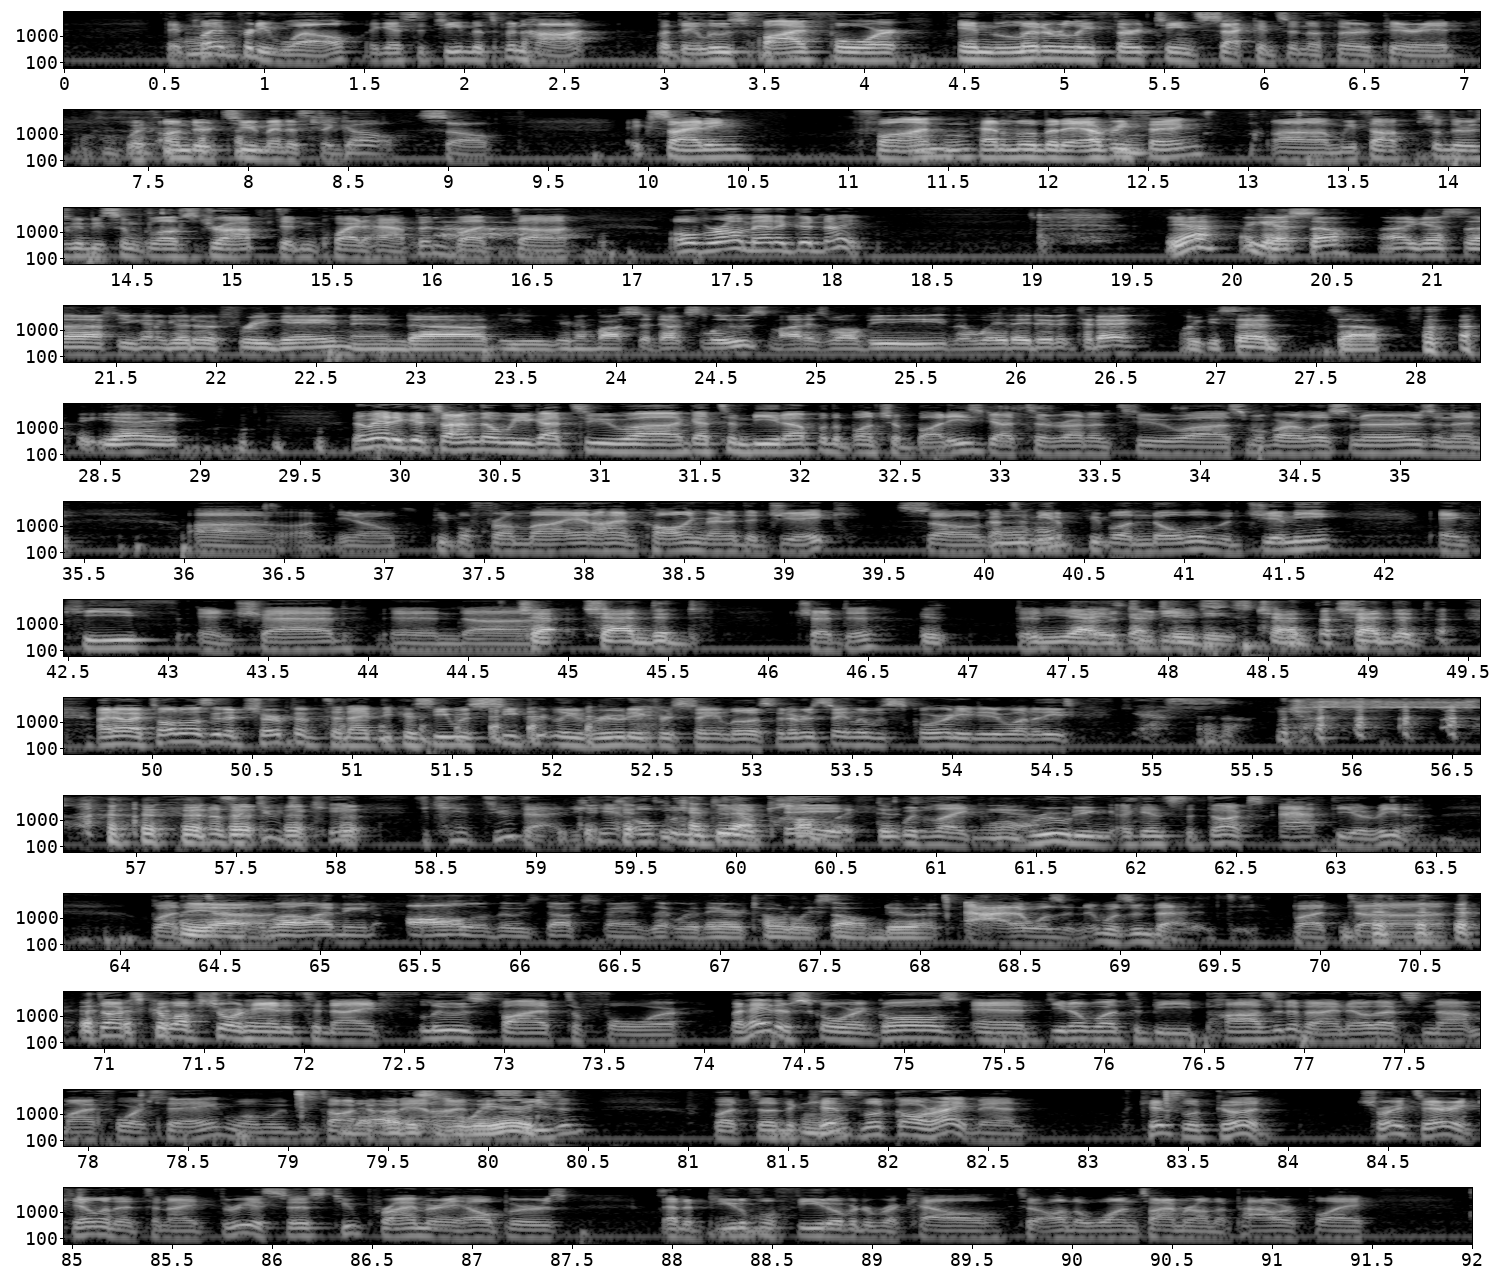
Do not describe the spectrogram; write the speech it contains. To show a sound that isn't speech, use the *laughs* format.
They played pretty well against a team that's been hot, but they lose 5 4 in literally 13 seconds in the third period with under *laughs* two minutes to go. So, exciting, fun, had a little bit of everything. Um, we thought some, there was going to be some gloves dropped, didn't quite happen, but uh, overall, man, a good night. Yeah, I guess so. I guess uh, if you're going to go to a free game and uh, you're going to watch the Ducks lose, might as well be the way they did it today, like you said. So, *laughs* yay. No, we had a good time though. We got to uh, got to meet up with a bunch of buddies. Got to run into uh, some of our listeners, and then uh, you know people from uh, Anaheim calling ran into Jake. So got to meet up with people in Noble with Jimmy and Keith and Chad and uh, Chad, Chad did. Chad did. Did- yeah, oh, he's got two Ds. Ds. Chad, Chad did. *laughs* I know. I told him I was going to chirp him tonight because he was secretly rooting for St. Louis. Whenever St. Louis scored, he did one of these. Yes. *laughs* And I was like, dude, you can't, you can't do that. You can't, can't- you openly can't do be that okay public. With like yeah. rooting against the Ducks at the arena. But yeah, uh, well, I mean, all of those Ducks fans that were there totally saw him do it. ah, that wasn't it wasn't that empty. But uh, Ducks come up *laughs* shorthanded tonight, lose five to four. But hey, they're scoring goals, and you know what? To be positive, and I know that's not my forte when we've been talking No, about Anaheim. Mm-hmm. this season. But uh, the kids look all right, man. The kids look good. Troy Terry killing it tonight. Three assists, two primary helpers. Had a beautiful feed over to Rakell to on the one timer on the power play.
